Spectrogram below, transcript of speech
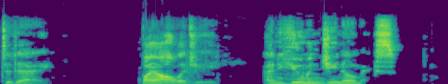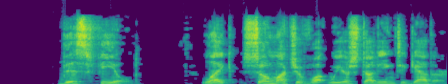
today biology and human genomics. This field, like so much of what we are studying together,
